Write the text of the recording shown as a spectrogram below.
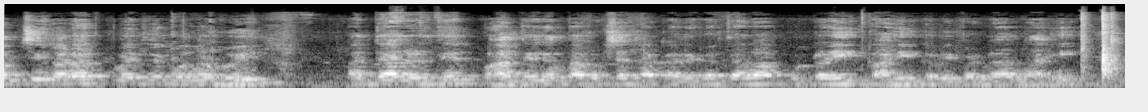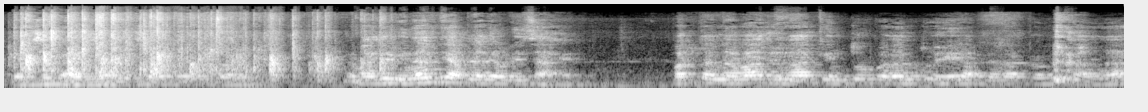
आमची लढत मैत्रीपूर्ण होईल. आणि त्या लढतीत भारतीय जनता पक्षाच्या कार्यकर्त्याला कुठंही काही कमी पडणार नाही याची काळजी आम्ही माझी विनंती आपल्याला एवढीच आहे. फक्त नवा जुना किंतु परंतु हे आपल्याला करून चालणार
